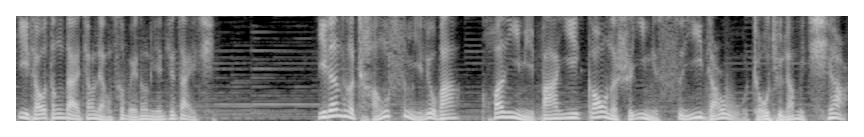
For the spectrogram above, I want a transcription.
一条灯带将两侧尾灯连接在一起。伊兰特长四米六八，宽一米八一，高呢是一米四一点五，轴距两米七二。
